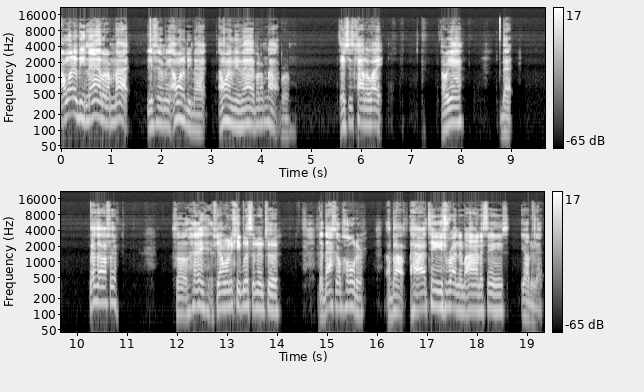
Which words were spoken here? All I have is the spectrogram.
I want to be mad, but I'm not. You feel me? I want to be mad. I want to be mad, but I'm not, bro. It's just kind of like, oh yeah, that. That's how I feel. So hey, if y'all want to keep listening to the backup holder about how team's running behind the scenes, y'all do that.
